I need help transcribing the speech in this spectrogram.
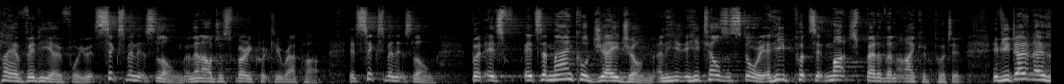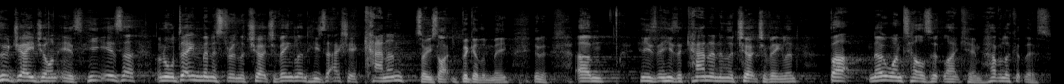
play a video for you. It's six minutes long, and then I'll just very quickly wrap up. It's six minutes long. But it's, it's a man called J. John, and he, he tells a story, and he puts it much better than I could put it. If you don't know who J. John is, he is a, an ordained minister in the Church of England. He's actually a canon, so he's like bigger than me. You know. Um, he's, he's a canon in the Church of England, but no one tells it like him. Have a look at this.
